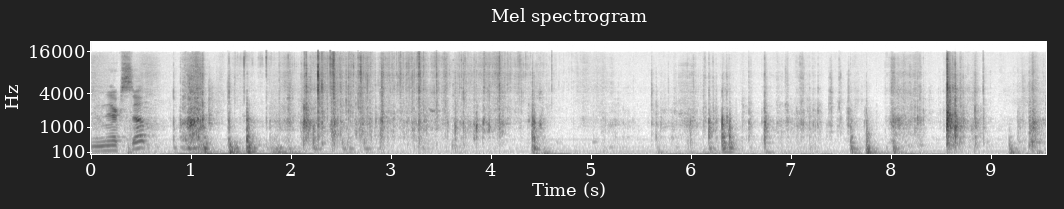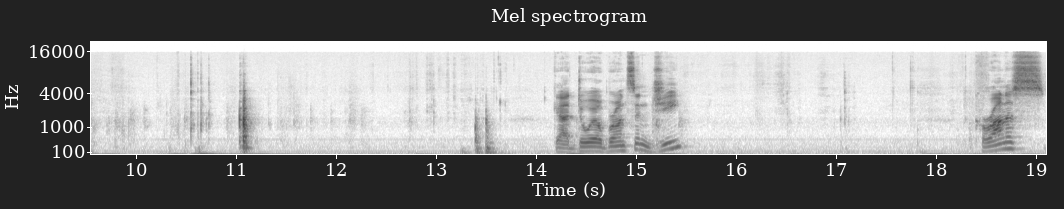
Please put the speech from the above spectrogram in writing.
Next up. Got Doyle Brunson, G. Karanis,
